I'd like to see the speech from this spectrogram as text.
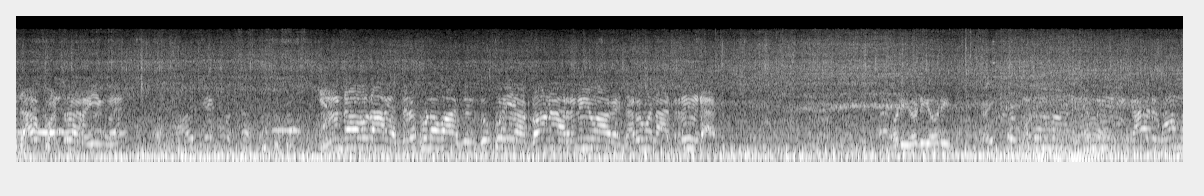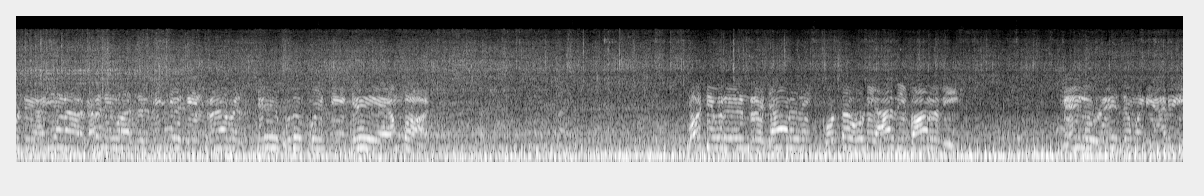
இதா பண்ற ரயிம் இரண்டாவதாக திருப்பணவாசல் சுப்பையா கோனார் நினைவாக சரவணா ட்ரேடர் ஓடி ஓடி ஓடி. காடு Komatti Ayyanar Kalanivasal VKT travels K. Pudupatti K. Ambal. ஓட்டி வருகின்ற ஜாரதி கொட்டகுடி ஆதி பாரதி. மேலூர் நேசமணி அரி.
